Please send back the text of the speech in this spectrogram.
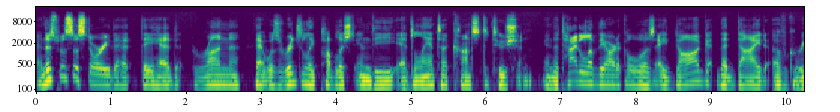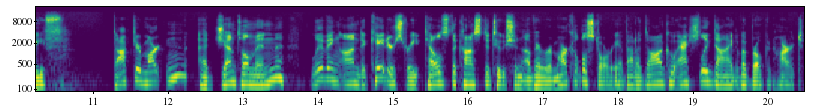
And this was a story that they had run that was originally published in the Atlanta Constitution. And the title of the article was A Dog That Died of Grief. Dr. Martin, a gentleman living on Decatur Street, tells the Constitution of a remarkable story about a dog who actually died of a broken heart.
